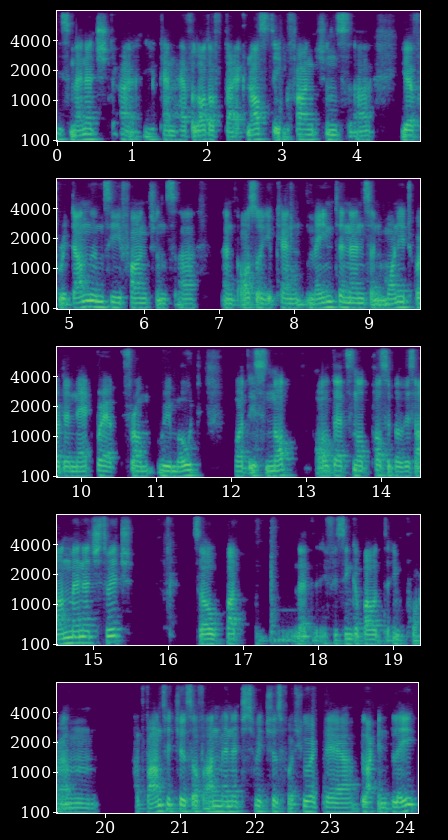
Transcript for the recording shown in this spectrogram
is managed, uh, you can have a lot of diagnostic functions, uh, you have redundancy functions, uh, and also you can maintenance and monitor the network from remote, what is not, all that's not possible with unmanaged switch. So, but that if you think about um, advantages of unmanaged switches, for sure they are plug and play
